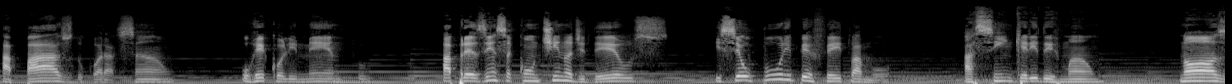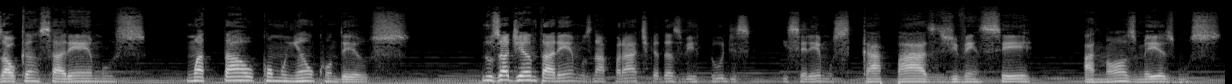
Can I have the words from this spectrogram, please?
a paz do coração, o recolhimento, a presença contínua de Deus e seu puro e perfeito amor. Assim, querido irmão, nós alcançaremos uma tal comunhão com Deus. Nos adiantaremos na prática das virtudes e seremos capazes de vencer a nós mesmos,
